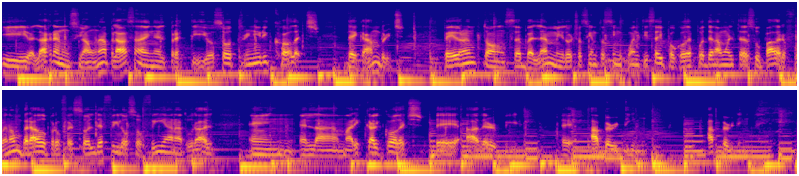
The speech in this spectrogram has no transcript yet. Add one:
y, ¿verdad?, renunció a una plaza en el prestigioso Trinity College de Cambridge. Pero entonces, ¿verdad? En 1856, poco después de la muerte de su padre, fue nombrado profesor de filosofía natural en, la Mariscal College de eh, Aberdeen. Aberdeen.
